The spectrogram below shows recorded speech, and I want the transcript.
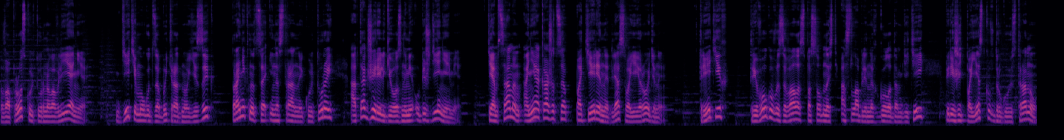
вопрос культурного влияния. Дети могут забыть родной язык, проникнуться иностранной культурой, а также религиозными убеждениями. Тем самым они окажутся потеряны для своей родины. В-третьих, тревогу вызывала способность ослабленных голодом детей – пережить поездку в другую страну.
